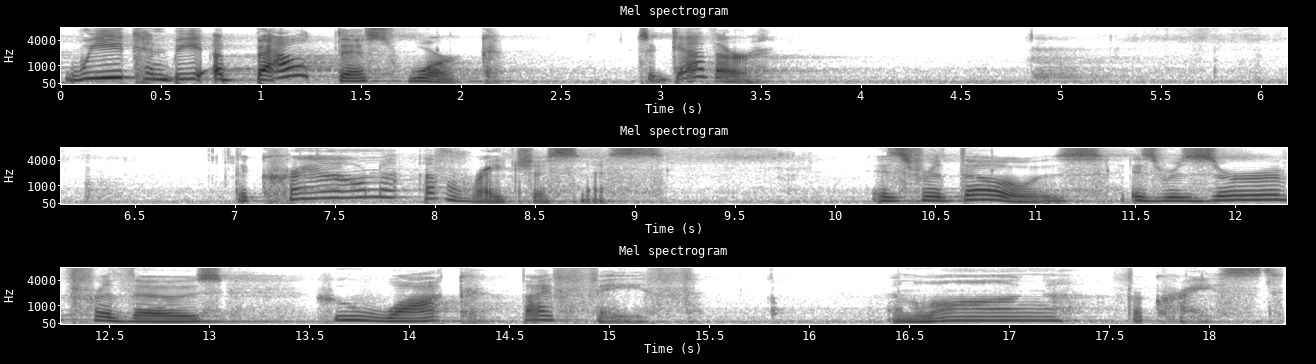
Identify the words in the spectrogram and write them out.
we can be about this work together. The crown of righteousness is for those, is reserved for those who walk by faith and long for Christ,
